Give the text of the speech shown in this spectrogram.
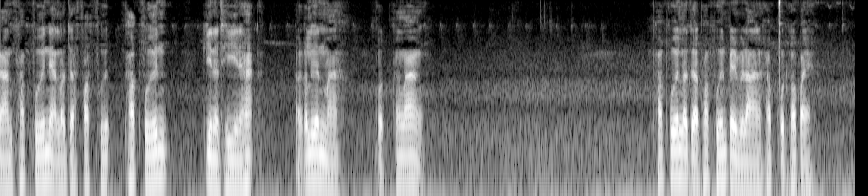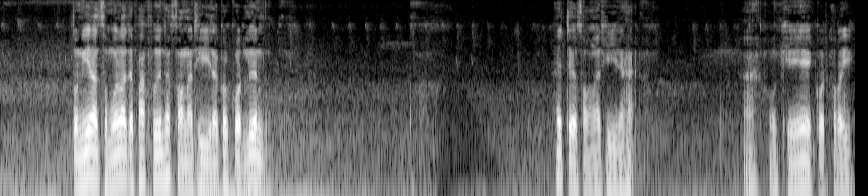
การพักฟื้นเนี่ยเราจะพักฟื้นพักฟื้นกี่นาทีนะฮะ เราก็เลื่อนมากดข้างล่าง พักฟื้นเราจะพักฟื้นเป็นเวลานะครับ กดเข้าไป ตรงนี้เราสมมติเราจะพักฟื้นสักสองนาทีแล้วก็กดเลื่อน ให้เจอสองนาทีนะฮะ อะโอเค กดเข้าไปอีก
